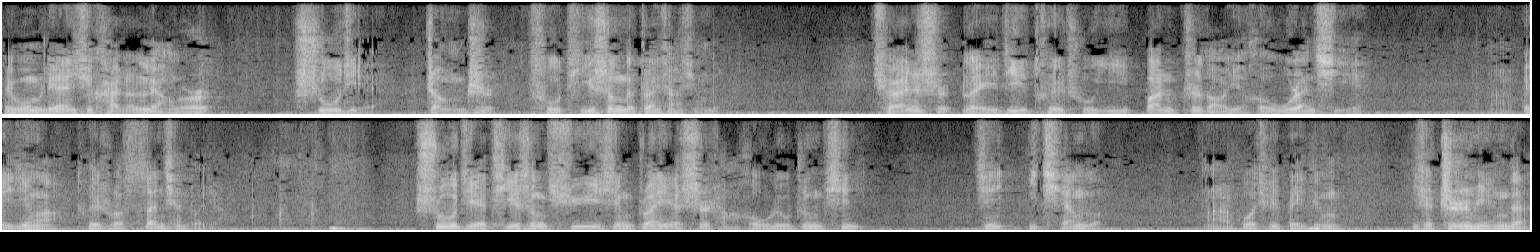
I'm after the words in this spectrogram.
所以我们连续开展了两轮疏解、整治、促提升的专项行动。全市累计退出一般制造业和污染企业，啊，北京啊退出了三千多家。疏解提升区域性专业市场和物流中心近一千个，啊，过去北京一些知名的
